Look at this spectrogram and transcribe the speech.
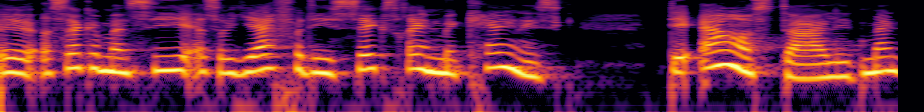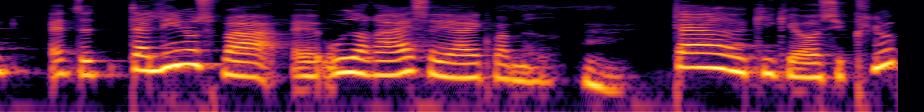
Øh, og så kan man sige, altså ja, fordi sex rent mekanisk, det er også dejligt. Man, altså, da Linus var øh, ude at rejse, og jeg ikke var med, mm. der gik jeg også i klub,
